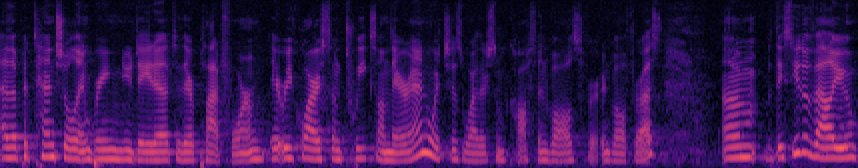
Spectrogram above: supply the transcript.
and the potential in bringing new data to their platform. It requires some tweaks on their end, which is why there's some cost involved for, involved for us. Um, but they see the value,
